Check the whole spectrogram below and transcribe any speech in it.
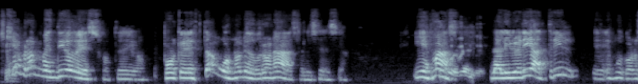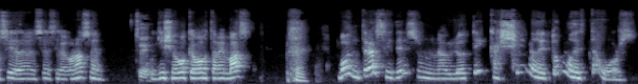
¿Qué habrán vendido de eso? Te digo. Porque de Star Wars no le duró nada esa licencia. Y es más, la librería Trill eh, es muy conocida, deben ser si la conocen. Sí. Guille, vos que vos también vas. Vos entrás y tenés una biblioteca llena de tomos de Star Wars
